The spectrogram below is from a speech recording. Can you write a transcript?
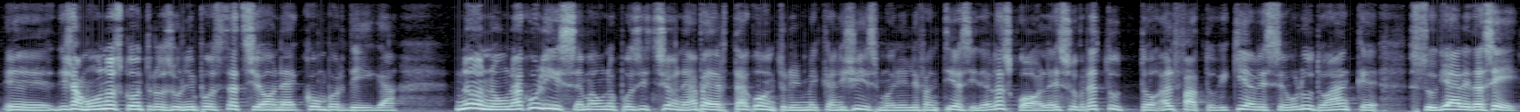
eh, diciamo uno scontro sull'impostazione con Bordiga. Non una culisse ma un'opposizione aperta contro il meccanicismo e l'elefantiasi della scuola e soprattutto al fatto che chi avesse voluto anche studiare da sé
